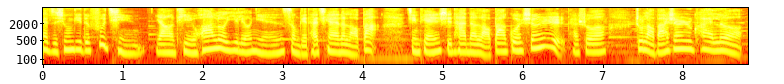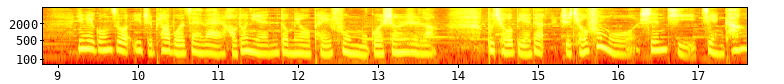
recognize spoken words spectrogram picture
筷子兄弟的父亲要替《花落一流年》送给他亲爱的老爸。今天是他的老爸过生日，他说：“祝老爸生日快乐！因为工作一直漂泊在外，好多年都没有陪父母过生日了。不求别的，只求父母身体健康。”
